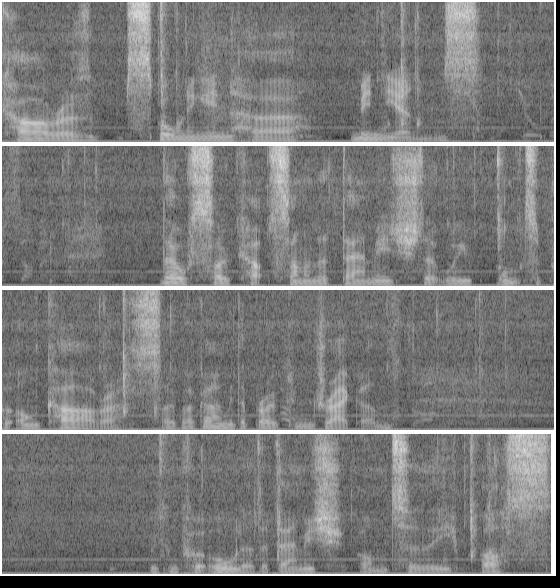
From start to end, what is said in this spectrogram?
Kara spawning in her minions. They'll soak up some of the damage that we want to put on Kara. So by going with the broken dragon we can put all of the damage onto the boss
